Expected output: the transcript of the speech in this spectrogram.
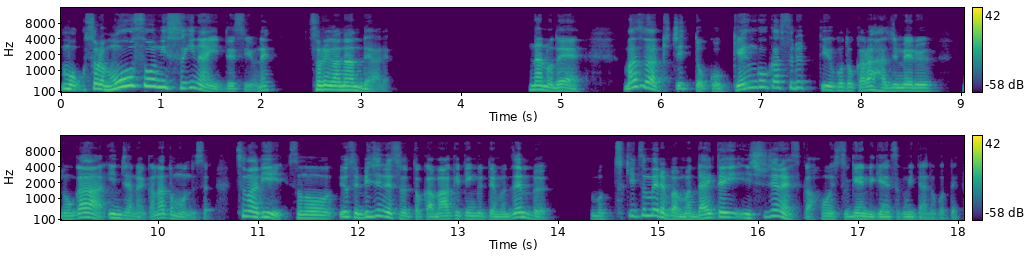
もうそれは妄想に過ぎないですよね。それが何であれ。なので、まずはきちっとこう言語化するっていうことから始めるのがいいんじゃないかなと思うんです。つまり、その、要するにビジネスとかマーケティングっていうのも全部、もう突き詰めれば、まあ大体一緒じゃないですか。本質、原理、原則みたいなことって。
